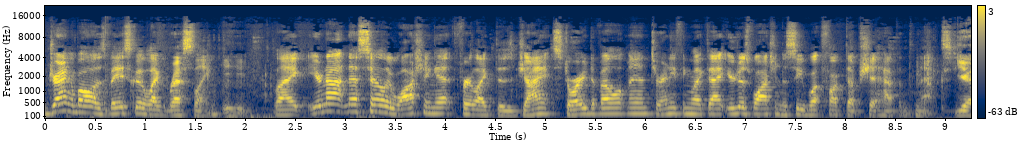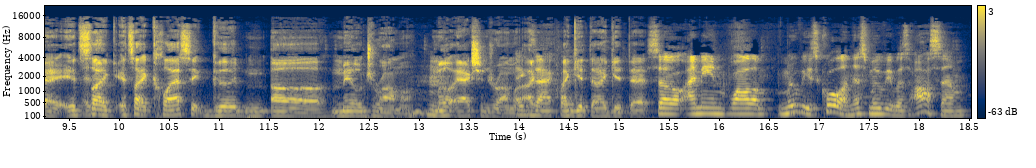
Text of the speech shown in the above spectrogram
Dragon Ball is basically like wrestling. Mhm. Like you're not necessarily watching it for like this giant story development or anything like that. You're just watching to see what fucked up shit happens next. Yeah, it's, It's- like it's like classic good uh male drama, male action drama. I- Mm-hmm. Exactly. I, get that. I get that. So I mean, while the movie's cool and this movie was awesome,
